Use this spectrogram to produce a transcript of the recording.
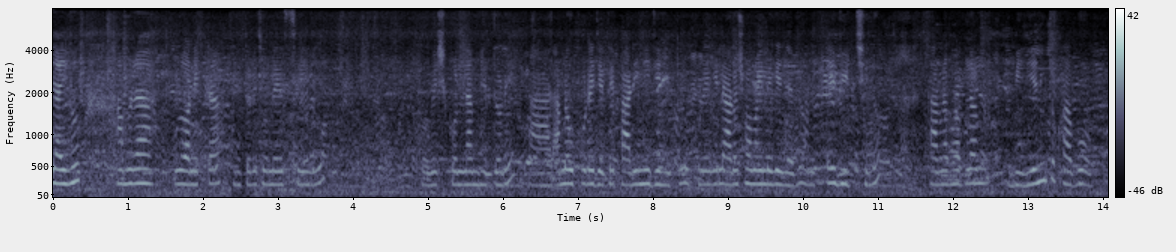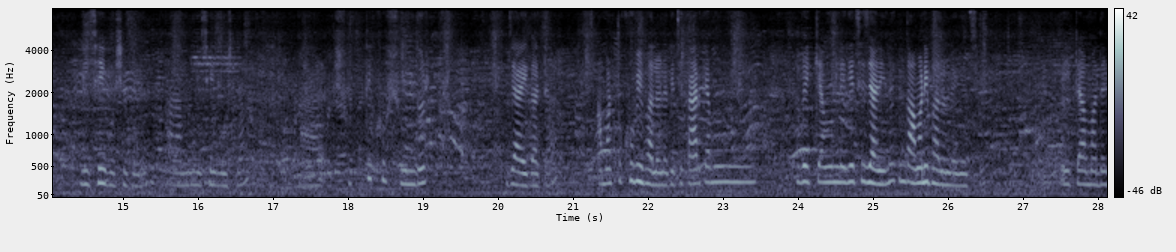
যাই হোক, আমরা পুরো অনেকটা ভেতরে চলে এসেছি প্রবেশ করলাম ভেতরে। আর আমরা উপরে যেতে পারিনি যেহেতু। উপরে গেলে আরও সময় লেগে যাবে, অনেকটাই ভিড় ছিল। তা আমরা ভাবলাম বিরিয়ানি তো খাব, নিচেই বসে পড়ি। আর আমরা নিচেই বসলাম। আর সত্যি খুব সুন্দর জায়গাটা। আমার তো খুবই ভালো লেগেছে। কার কেমন ভাবে কেমন লেগেছে জানি না, কিন্তু আমারই ভালো লেগেছে। এইটা আমাদের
